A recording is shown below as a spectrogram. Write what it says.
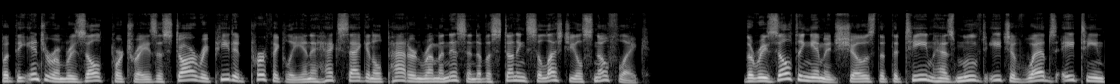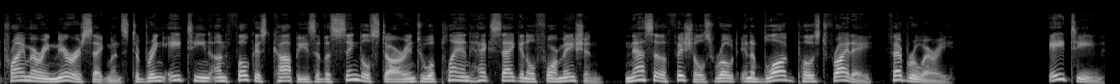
but the interim result portrays a star repeated perfectly in a hexagonal pattern reminiscent of a stunning celestial snowflake. The resulting image shows that the team has moved each of Webb's 18 primary mirror segments to bring 18 unfocused copies of a single star into a planned hexagonal formation, NASA officials wrote in a blog post Friday, February 18.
